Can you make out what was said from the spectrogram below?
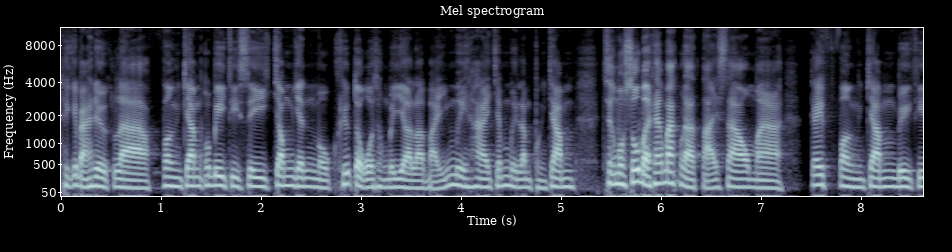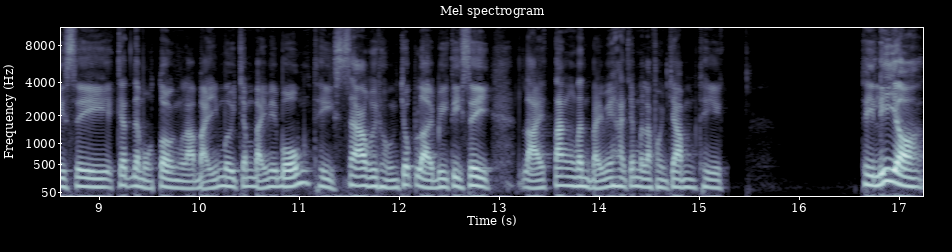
Thì các bạn được là phần trăm của BTC trong danh mục crypto của Thuận bây giờ là 72.15% sẽ có một số bạn thắc mắc là tại sao mà cái phần trăm BTC cách đây một tuần là 70.74 thì sau khi Thuận chốt lời BTC lại tăng lên 72.15% thì thì lý do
